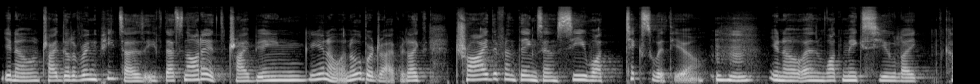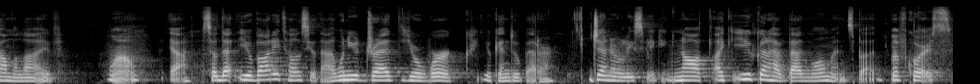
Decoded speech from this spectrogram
You know try delivering pizzas. If that's not it try being you know an uber driver. Like try different things and see what ticks with you mm-hmm. you know and what makes you like come alive. Wow. yeah. So that your body tells you that. When you dread your work, you can do better. Generally speaking, not like you can have bad moments, but Of course.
